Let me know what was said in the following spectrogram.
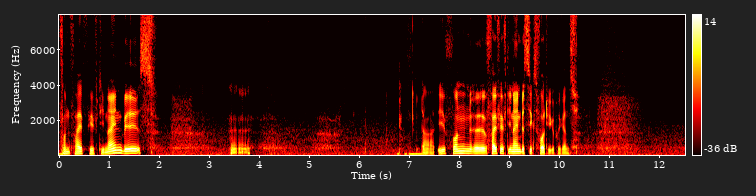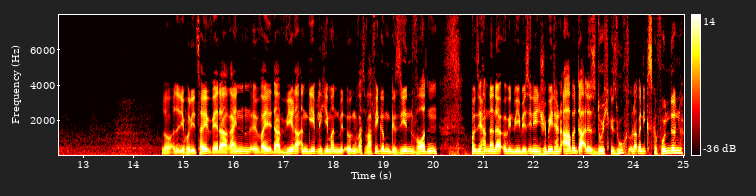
von 559 bis äh, da von äh, 559 bis 640 übrigens. So, also die Polizei wäre da rein, äh, weil da wäre angeblich jemand mit irgendwas Waffigem gesehen worden Und sie haben dann da irgendwie bis in den späten Abend da alles durchgesucht und aber nichts gefunden.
